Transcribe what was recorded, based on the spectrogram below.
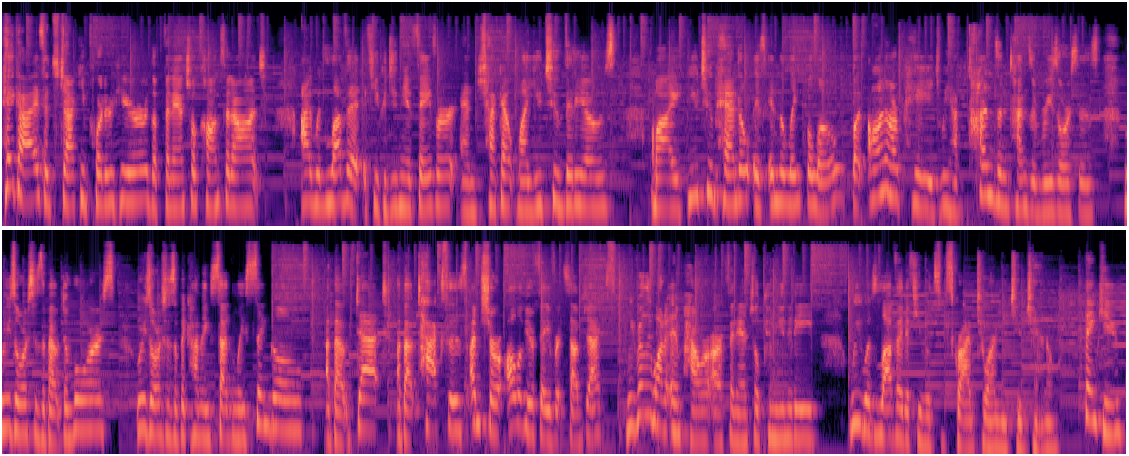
Hey guys, it's Jackie Porter here, the financial confidant. I would love it if you could do me a favor and check out my YouTube videos. My YouTube handle is in the link below, but on our page, we have tons and tons of resources. Resources about divorce, resources of becoming suddenly single, about debt, about taxes. I'm sure all of your favorite subjects. We really want to empower our financial community. We would love it if you would subscribe to our YouTube channel. Thank you.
